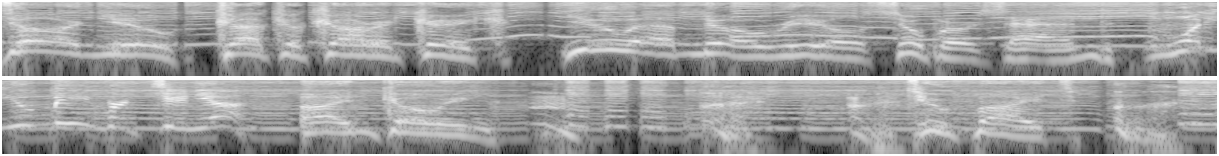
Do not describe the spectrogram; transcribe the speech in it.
Darn you, caca cake! You have no real super sand. What do you mean, Virginia? I'm going to fight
